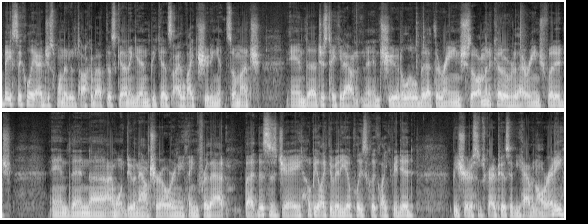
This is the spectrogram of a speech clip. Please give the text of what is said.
basically I just wanted to talk about this gun again because I like shooting it so much and uh, just take it out and, and, shoot it a little bit at the range. So I'm going to cut over to that range footage and then uh, I won't do an outro or anything for that. But this is Jay. Hope you liked the video. Please click like if you did. Be sure to subscribe to us if you haven't already.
